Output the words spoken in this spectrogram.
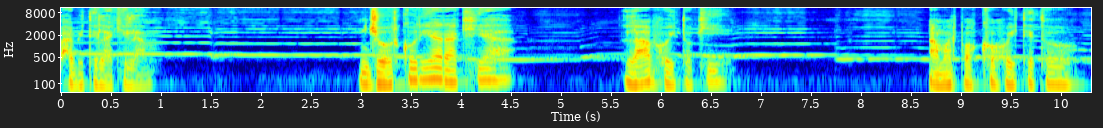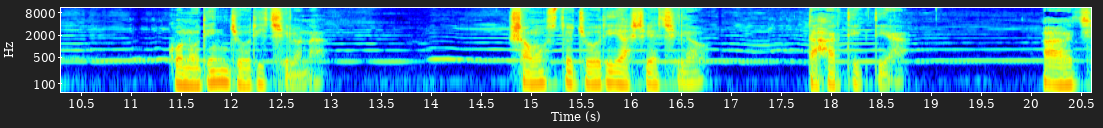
ভাবিতে লাগিলাম। জোর করিয়া রাখিয়া লাভ হইত কি? আমার পক্ষ হইতে তো কোনোদিন জোরই ছিল না। সমস্ত জোরই আসিয়াছিল তাহার দিক দিয়া। আজ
